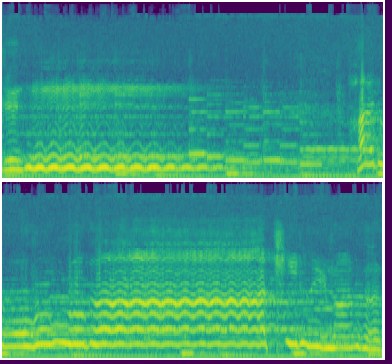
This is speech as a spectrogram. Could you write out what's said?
서울은 파도가 길을 막아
